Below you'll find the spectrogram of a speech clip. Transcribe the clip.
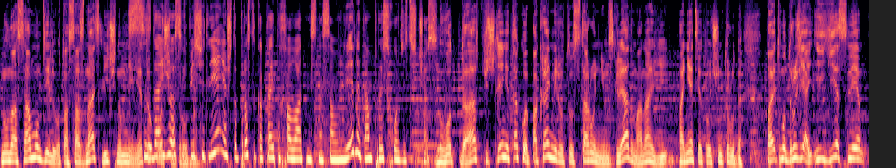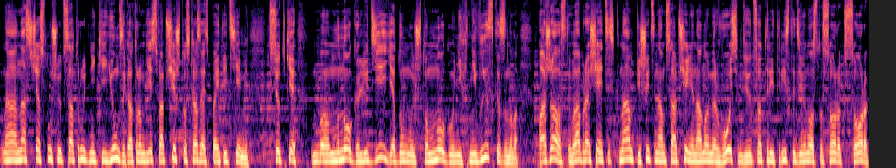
ну, на самом деле, вот осознать лично мне, это очень трудно. впечатление, что просто какая-то халатность на самом деле там происходит сейчас. Ну вот, да, впечатление такое. По крайней мере, вот сторонним взглядом она, понять это очень трудно. Поэтому, друзья, и если а, нас сейчас слушают сотрудники ЮМ, за которым есть вообще что сказать по этой теме, все-таки много людей, я думаю, что много у них невысказанного, пожалуйста, вы обращайтесь к нам, пишите нам сообщение на номер 8 903 390 40 40,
